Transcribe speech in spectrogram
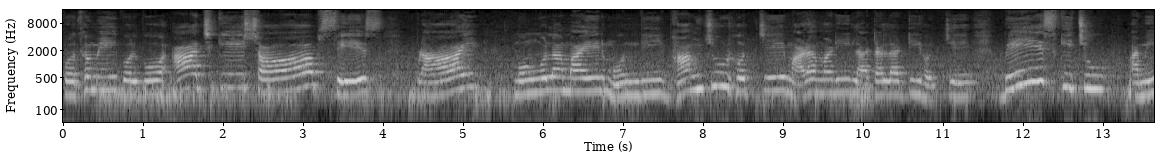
প্রথমেই বলব, আজকে সব শেষ। প্রায় মঙ্গলা মায়ের মন্দির ভাঙচুর হচ্ছে, মারামারি লাটালাটি হচ্ছে। বেশ কিছু আমি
